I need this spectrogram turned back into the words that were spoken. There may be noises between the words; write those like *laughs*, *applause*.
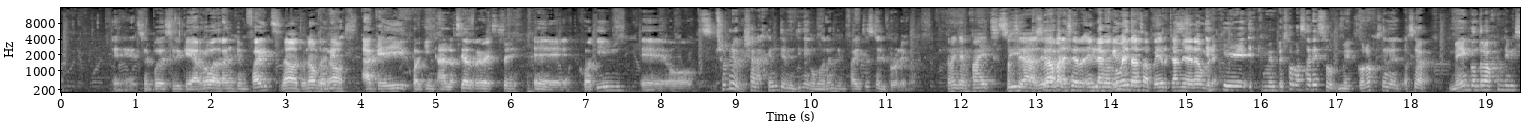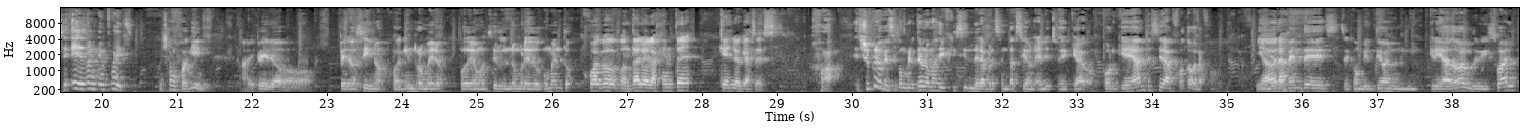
Eh, se puede decir que arroba Drunken Fights. No, tu nombre, no. AKI Joaquín. Ah, lo hacía al revés. Sí. Eh, Joaquín, eh, o. Yo creo que ya la gente me tiene como Drunken Fights, ese es el problema. Drunken Fights. Sí, o sea, o te sea, va a aparecer en la documento, gente- vas a pedir cambio de nombre. Es que, es que me empezó a pasar eso. Me conocen, el- o sea, me he encontrado gente que me dice, ¡eh, Drunken Fights! Me llamo Joaquín. Ay. Pero. Pero sí, no, Joaquín Romero, podríamos decirle el nombre de documento. Juaco, contale a la gente qué es lo que haces. Ja, Yo creo que se convirtió en lo más difícil de la presentación, el hecho de que hago. Porque antes era fotógrafo. ¿Y Y, ahora? de repente se convirtió en creador audiovisual.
